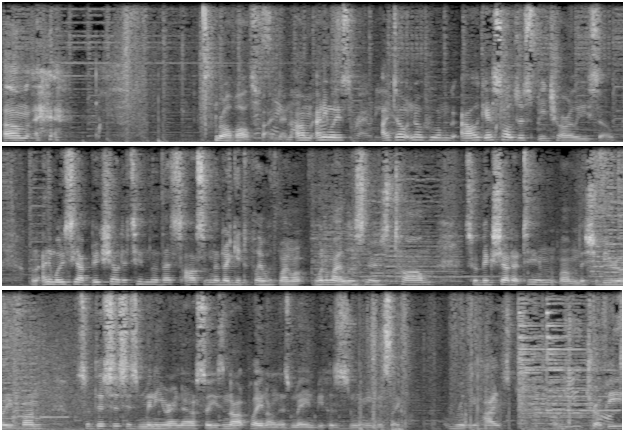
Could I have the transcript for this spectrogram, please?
Um, brawl ball's fine then. Um, anyways, I don't know who I'm. I guess I'll just be Charlie. So, um, anyways, yeah, big shout out to him though. That's awesome that I get to play with my one of my listeners, Tom. So big shout out to him. Um, this should be really fun. So this is his mini right now. So he's not playing on his main because his main is like really high um, trophy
